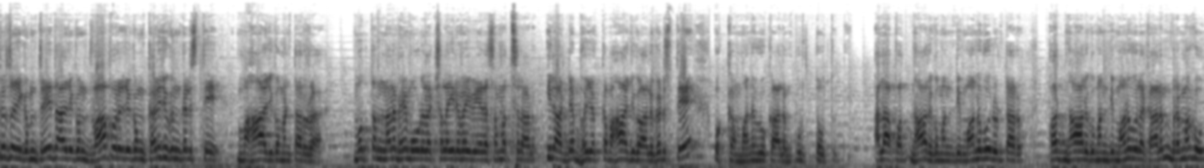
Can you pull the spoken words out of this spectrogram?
కృతయుగం త్రేతాయుగం ద్వాపరయుగం కలియుగం కలిస్తే మహాయుగం అంటారురా. మొత్తం నలభై మూడు లక్షల ఇరవై వేల సంవత్సరాలు. ఇలా డెబ్బై ఒక్క మహాయుగాలు గడిస్తే ఒక్క మనువు కాలం పూర్తవుతుంది. అలా పద్నాలుగు మంది మనువులు ఉంటారు పద్నాలుగు మంది మనువుల కాలం బ్రహ్మకు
